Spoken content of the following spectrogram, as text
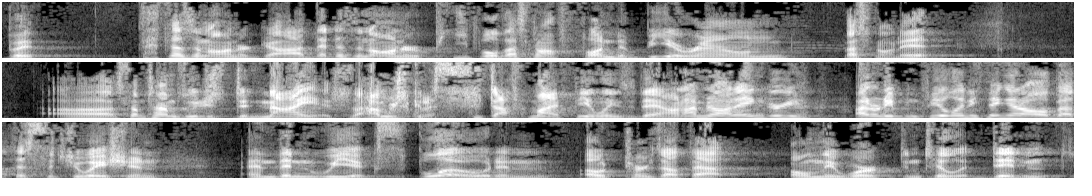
But that doesn't honor God. That doesn't honor people. That's not fun to be around. That's not it. Uh, sometimes we just deny it. Like, I'm just going to stuff my feelings down. I'm not angry. I don't even feel anything at all about this situation. And then we explode, and oh, turns out that only worked until it didn't.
